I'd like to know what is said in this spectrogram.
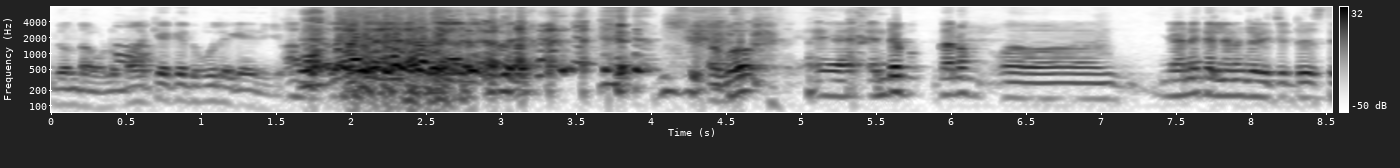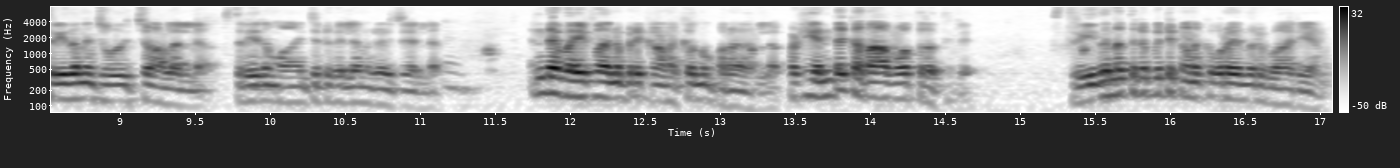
ഇതുണ്ടാവുള്ളൂ. ബാക്കിയൊക്കെ ഇതുപോലെയൊക്കെ ആയിരിക്കും. അപ്പോൾ എന്റെ കാരണം ഞാൻ കല്യാണം കഴിച്ചിട്ട് സ്ത്രീധനം ചോദിച്ച ആളല്ല. സ്ത്രീധനം വാങ്ങിച്ചിട്ട് കല്യാണം കഴിച്ചതല്ല. എന്റെ വൈഫ് അതിനെപ്പറ്റി കണക്കൊന്നും പറയാറില്ല. പക്ഷെ എന്റെ കഥാപാത്രത്തിൽ സ്ത്രീധനത്തിനെ പറ്റി കണക്ക് പറയുന്ന ഒരു ഭാര്യയാണ്.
